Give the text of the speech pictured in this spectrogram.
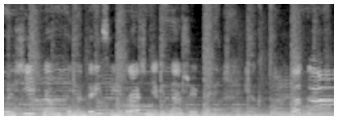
Пишіть нам в коментарі свої враження від нашої промашки. Пока!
